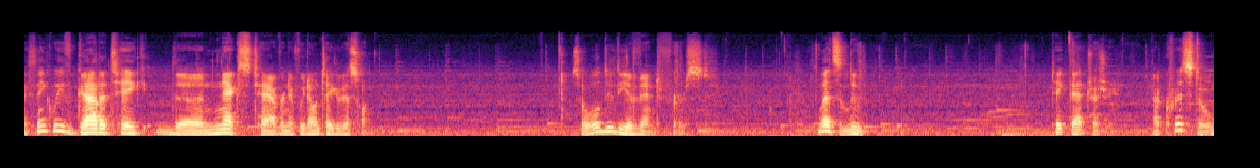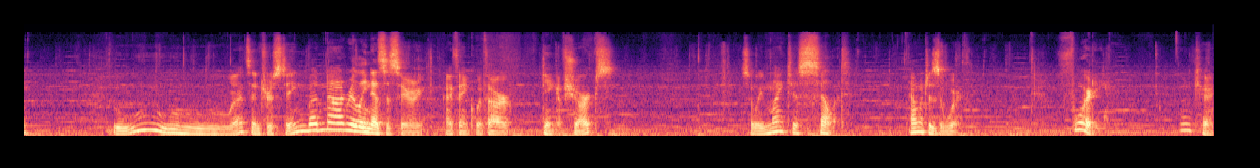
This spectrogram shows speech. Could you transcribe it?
I think we've got to take the next tavern if we don't take this one. So we'll do the event first. Let's loot. Take that treasure. A crystal? Ooh, that's interesting, but not really necessary, I think, with our Gang of Sharks. So we might just sell it. How much is it worth? 40. Okay.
